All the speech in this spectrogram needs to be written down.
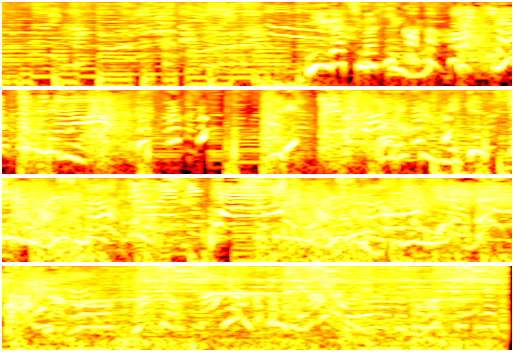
ン逃がしませんよ。インスメディアフリッツ置いてはいけません。きれいにしない食材で始める魔法魔女今こそじゃこれはとても素敵な季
